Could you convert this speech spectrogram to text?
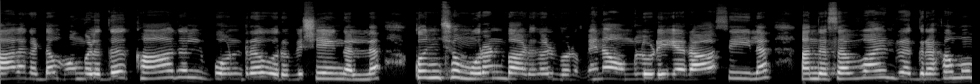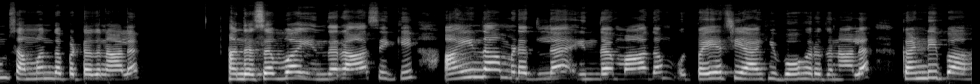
காலகட்டம் உங்களுக்கு காதல் போன்ற ஒரு விஷயங்கள்ல கொஞ்சம் முரண்பாடுகள் வரும். ஏன்னா உங்களுடைய ராசியில அந்த செவ்வாய்ன்ற கிரகமும் சம்ம சம்பந்தப்பட்டதுனால அந்த செவ்வாய் இந்த ராசிக்கு ஐந்தாம் இடத்துல இந்த மாதம் பயிற்சி ஆகி போகிறதுனால கண்டிப்பாக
